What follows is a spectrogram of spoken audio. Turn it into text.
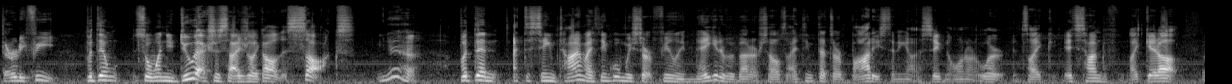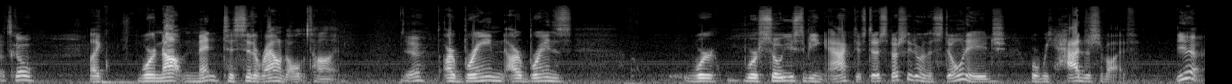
thirty feet. But then so when you do exercise you're like oh this sucks Yeah. but then at the same time i think when we start feeling negative about ourselves i think that's our body sending out a signal on an alert it's like it's time to like get up Let's go. like we're not meant to sit around all the time Yeah. our brain our brains we're we're so used to being active especially during the stone age where we had to survive Yeah.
